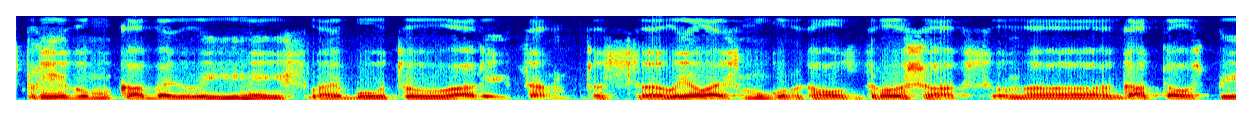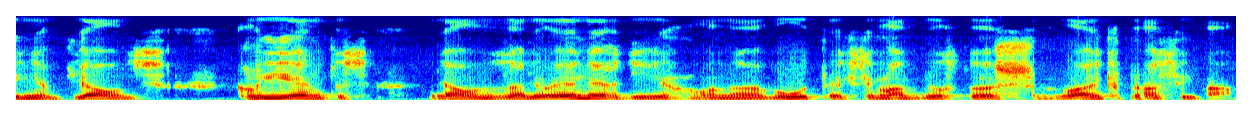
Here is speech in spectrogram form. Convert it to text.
sprieguma kabeļu līnijas, lai būtu arī ten, tas uh, lielais mugurkauls drošāks un uh, gatavs pieņemt jaunus klientus jaunu zaļo enerģiju un uh, būt teiksim, atbilstoši laika prasībām.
